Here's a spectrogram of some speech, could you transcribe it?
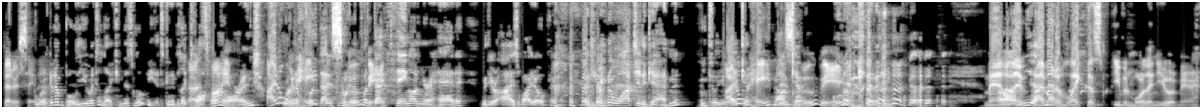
better say. We're that. gonna bully you into liking this movie. It's gonna be like That's Clockwork fine. Orange. I don't we're gonna hate put that, this We're gonna put that thing on your head with your eyes wide open, and you're gonna watch it again until you. I don't it. hate No, I'm this movie. I'm kidding. man, Um, I, yeah, I might no. have liked this even more than you, Amir.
